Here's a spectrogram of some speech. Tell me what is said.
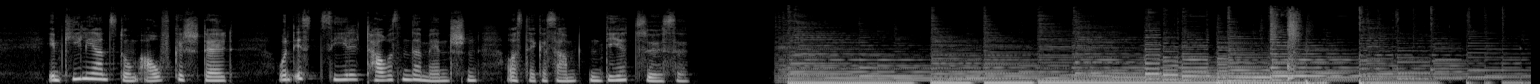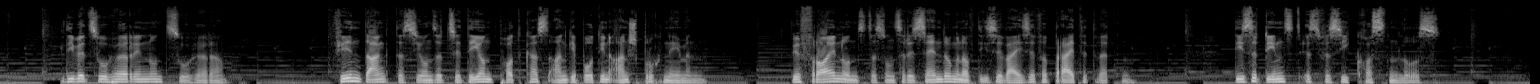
im Kiliansdom aufgestellt und ist Ziel tausender Menschen aus der gesamten Diözese. Liebe Zuhörerinnen und Zuhörer, vielen Dank, dass Sie unser CD- und Podcast-Angebot in Anspruch nehmen. Wir freuen uns, dass unsere Sendungen auf diese Weise verbreitet werden. Dieser Dienst ist für Sie kostenlos.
